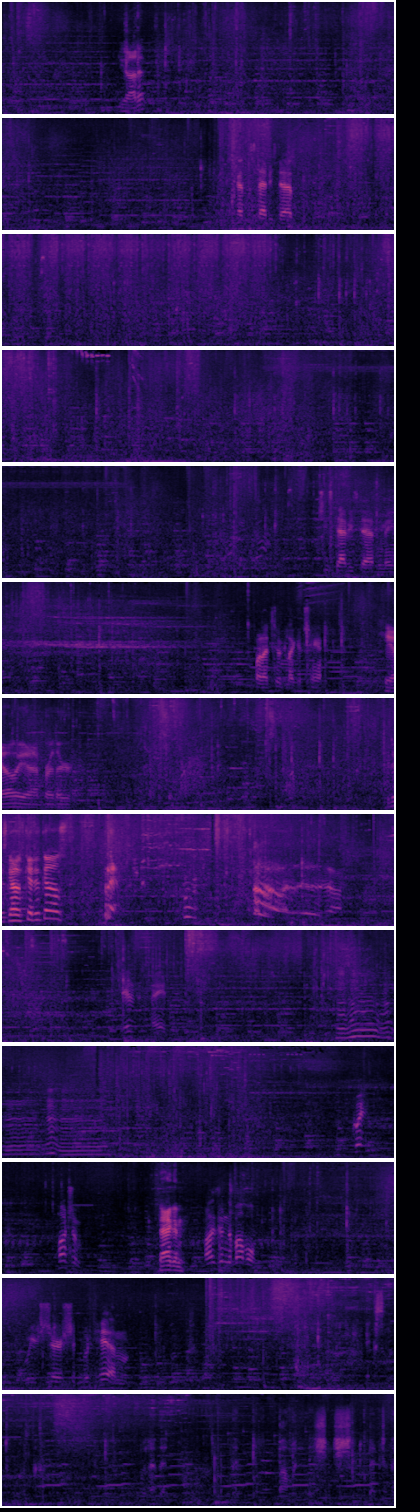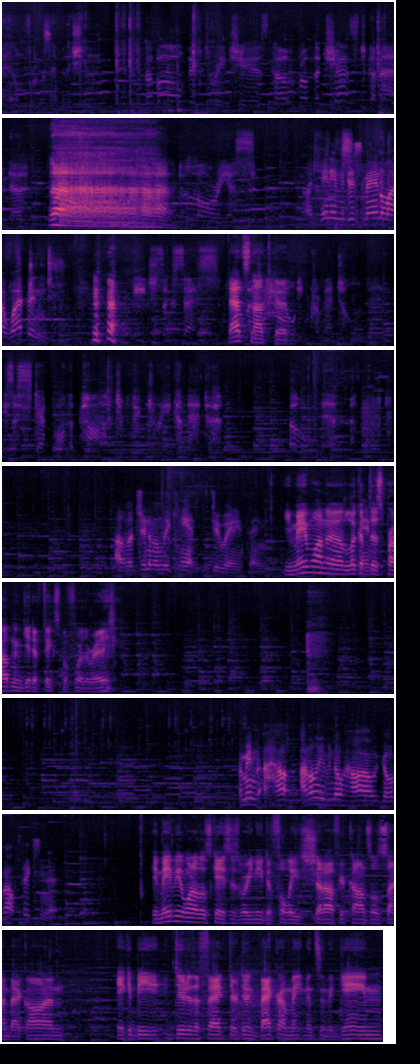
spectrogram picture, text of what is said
You got it? Got the stabby stab. She stabby stabbing me. But I took like a champ. Hell yeah, brother. Get his goes, get his goes! Here's the grenade. Quick! Punch him! Bag him. Oh, he's in the bubble. We sure should with him. Chest, Commander. Ah! Glorious. I can't even dismantle my weapons. Each success, That's no not good. incremental, is a step on the path to victory, Commander. Own them. I legitimately can't do anything. You may want to look up this problem and get it fixed before the raid. I mean, how? I don't even know how I would go about fixing it. It may be one of those cases where you need to fully shut off your console, sign back on. It could be due to the fact they're doing background maintenance in the game.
